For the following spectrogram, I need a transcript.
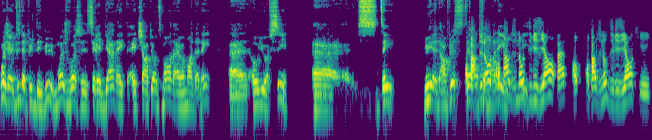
Moi, j'avais dit depuis le début, moi, je vois Cyril Gann être, champion du monde à un moment donné euh, au UFC. Euh, lui, en plus. On parle d'une autre, division, Pat. On, parle d'une autre division qui,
